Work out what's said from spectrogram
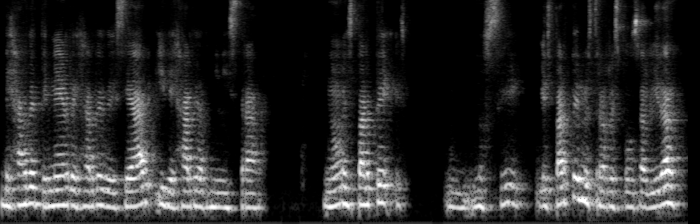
dejar de tener, dejar de desear y dejar de administrar, ¿no? Es parte, es, no sé, es parte de nuestra responsabilidad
